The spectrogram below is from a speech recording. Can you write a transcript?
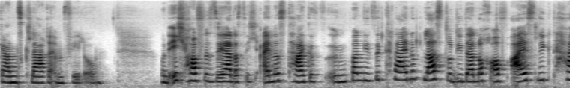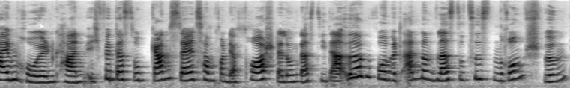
Ganz klare Empfehlung. Und ich hoffe sehr, dass ich eines Tages irgendwann diese kleine Blasto, die da noch auf Eis liegt, heimholen kann. Ich finde das so ganz seltsam von der Vorstellung, dass die da irgendwo mit anderen Blastozysten rumschwimmt,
